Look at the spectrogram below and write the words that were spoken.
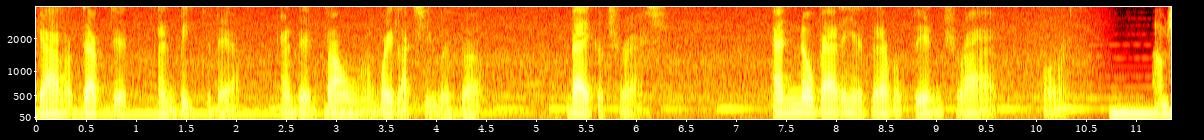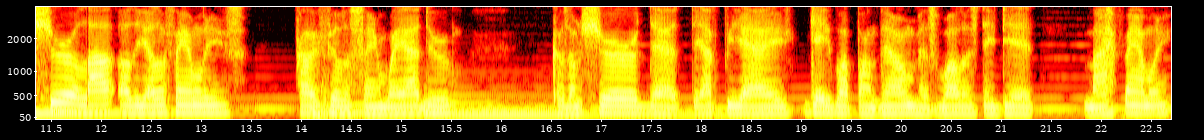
Got abducted and beat to death, and then thrown away like she was a bag of trash. And nobody has ever been tried for it. I'm sure a lot of the other families probably feel the same way I do, because I'm sure that the FBI gave up on them as well as they did my family.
